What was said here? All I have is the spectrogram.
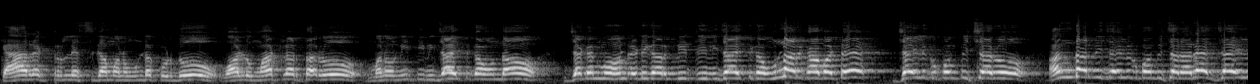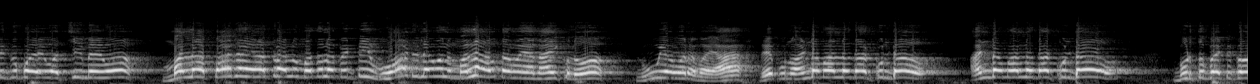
క్యారెక్టర్లెస్గా మనం ఉండకూడదు. వాళ్ళు మాట్లాడతారు. మనం నీతి నిజాయితీగా ఉందాం. జగన్మోహన్ రెడ్డి గారు నీతి నిజాయితీగా ఉన్నారు కాబట్టి జైలుకు పంపించారు. అందరినీ జైలుకు పంపించారు. అరే జైలుకు పోయి వచ్చి మేము మళ్ళా పాదయాత్రలు మొదలుపెట్టి వార్డు లెవెల్ మళ్ళా అవుతామయ్యా నాయకులు. నువ్వెవరవయ్యా? రేపు నువ్వు అండమాన్లో దాక్కుంటావు. అండమాన్లో దాక్కుంటావు. గుర్తుపెట్టుకో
